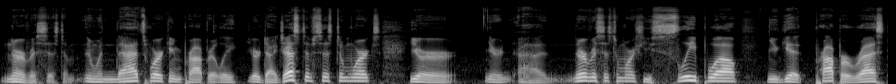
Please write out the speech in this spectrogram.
nervous system. And when that's working properly, your digestive system works, your your uh, nervous system works, you sleep well, you get proper rest,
